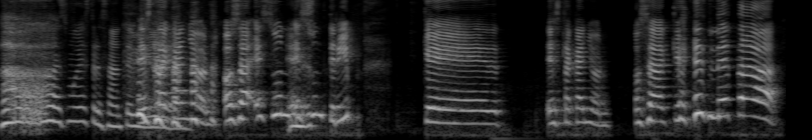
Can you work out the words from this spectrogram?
Ah, es muy estresante. Está cañón. O sea, es un, es un trip que está cañón. O sea, que neta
